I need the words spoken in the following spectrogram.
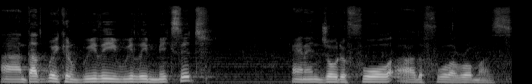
and that way you can really, really mix it and enjoy the full, uh, the full aromas.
